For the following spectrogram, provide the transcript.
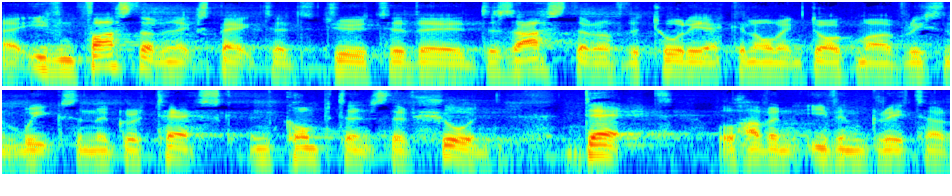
uh, even faster than expected due to the disaster of the Tory economic dogma of recent weeks and the grotesque incompetence they've shown, debt will have an even greater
